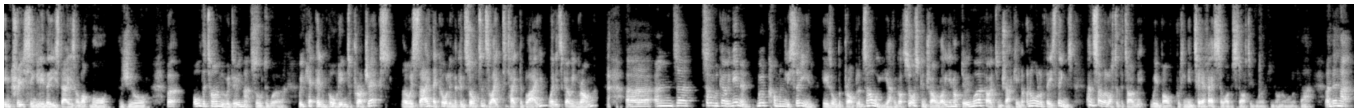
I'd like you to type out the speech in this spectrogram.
Increasingly these days, a lot more Azure. But all the time we were doing that sort of work, we kept getting pulled into projects I always say they call in the consultants late to take the blame when it's going wrong. uh, and uh, so we were going in and we were commonly seeing here's all the problems. Oh, you haven't got source control. Oh, you're not doing work item tracking and all of these things. And so a lot of the time we, we involved putting in TFS. So I was starting working on all of that. And then that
